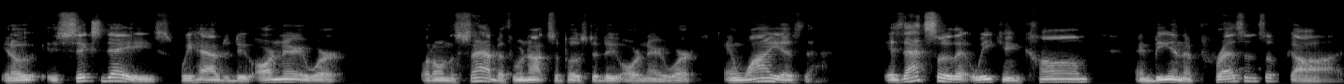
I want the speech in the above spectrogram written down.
You know, six days we have to do ordinary work, but on the Sabbath, we're not supposed to do ordinary work. And why is that? Is that so that we can come and be in the presence of God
